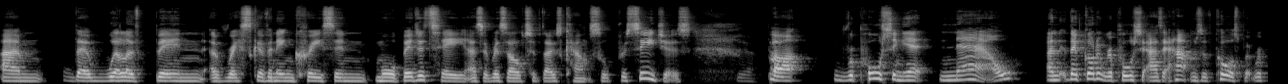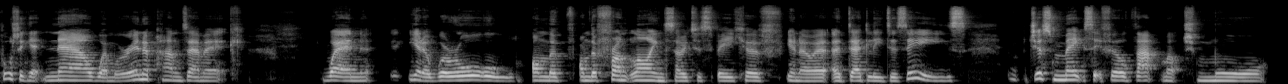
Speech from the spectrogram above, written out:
um, there will have been a risk of an increase in morbidity as a result of those cancelled procedures. Yeah. But reporting it now, and they've got to report it as it happens, of course, but reporting it now when we're in a pandemic, when you know we're all on the on the front line, so to speak, of you know a, a deadly disease, just makes it feel that much more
